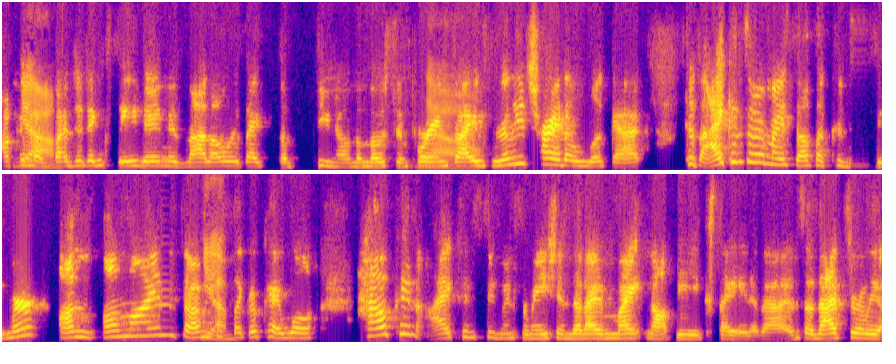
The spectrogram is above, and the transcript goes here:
talking yeah. about budgeting, saving is not always like the, you know, the most important. No. So I really try to look at, because I consider myself a consumer on online. So I'm yeah. just like, okay, well, how can I consume information that I might not be excited about? And so that's really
